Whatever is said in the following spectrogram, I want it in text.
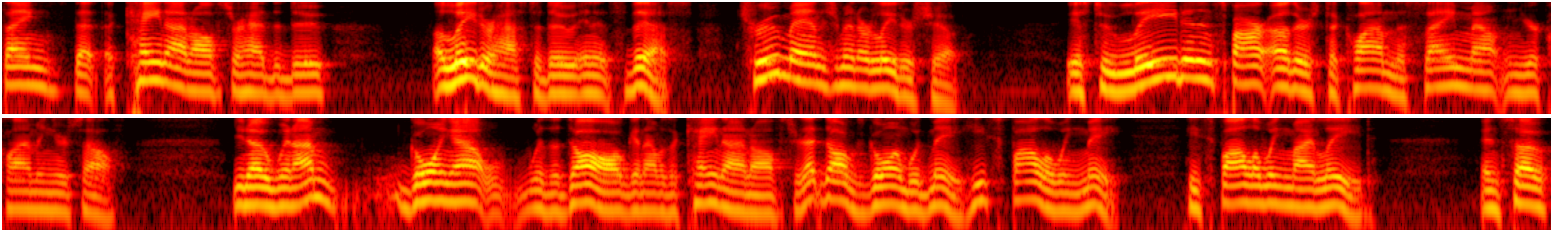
thing that a canine officer had to do, a leader has to do, and it's this true management or leadership is to lead and inspire others to climb the same mountain you're climbing yourself. You know, when I'm going out with a dog and I was a canine officer, that dog's going with me. He's following me, he's following my lead. And so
